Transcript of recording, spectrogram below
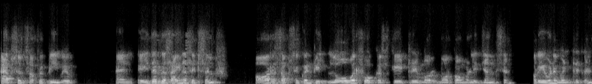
absence of a P wave. And either the sinus itself or a subsequently lower focus, atrium or more commonly junction, or even a ventricle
